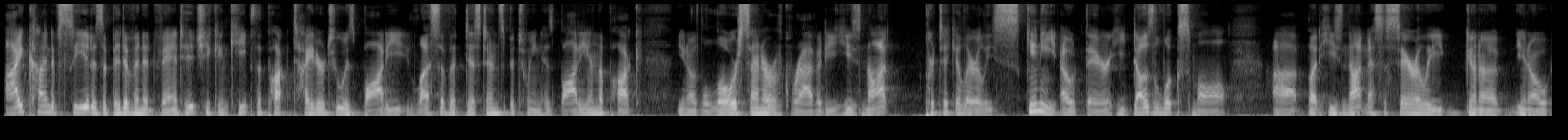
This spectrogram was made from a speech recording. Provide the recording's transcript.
I kind of see it as a bit of an advantage. He can keep the puck tighter to his body, less of a distance between his body and the puck. You know, the lower center of gravity. He's not particularly skinny out there. He does look small, uh, but he's not necessarily gonna, you know.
